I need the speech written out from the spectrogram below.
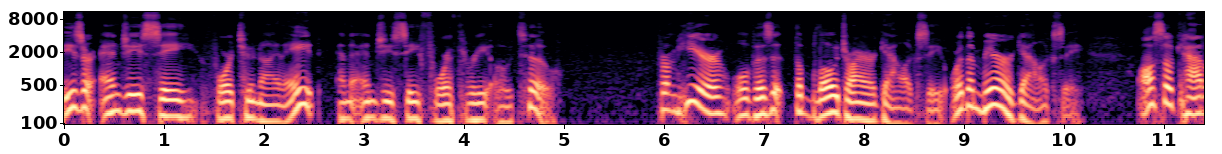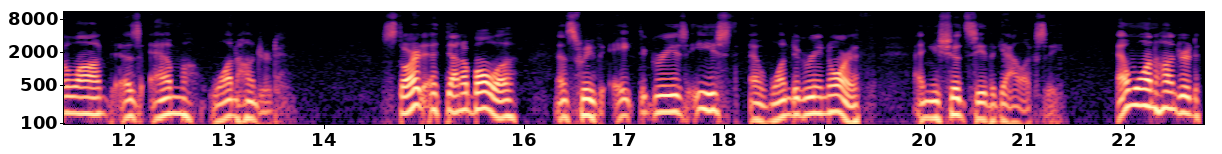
These are NGC 4298 and NGC 4302. From here, we'll visit the blow dryer galaxy or the mirror galaxy, also cataloged as M100. Start at Denebola and sweep 8 degrees east and 1 degree north, and you should see the galaxy. M100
